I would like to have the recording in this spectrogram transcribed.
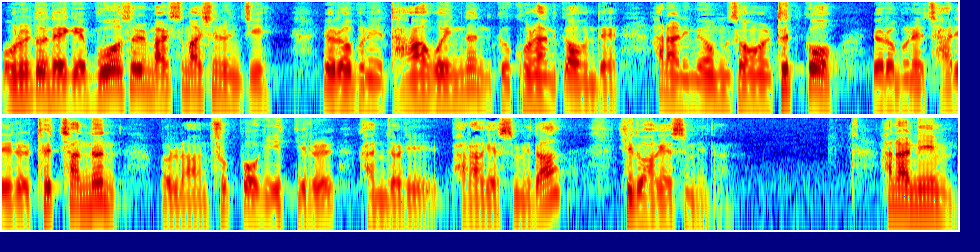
오늘도 내게 무엇을 말씀하시는지 여러분이 당하고 있는 그 고난 가운데 하나님의 음성을 듣고 여러분의 자리를 되찾는 놀라운 축복이 있기를 간절히 바라겠습니다. 기도하겠습니다. 하나님,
